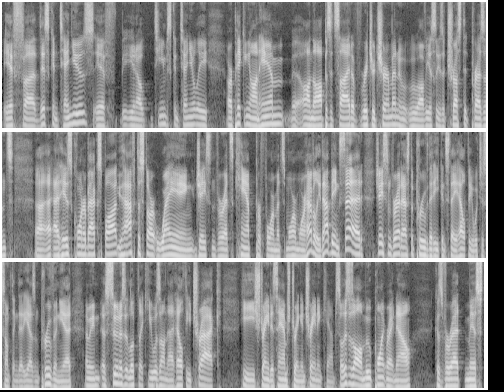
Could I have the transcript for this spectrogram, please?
If uh, this continues, if, you know, teams continually are picking on him uh, on the opposite side of Richard Sherman, who, who obviously is a trusted presence uh, at his cornerback spot, you have to start weighing Jason Verrett's camp performance more and more heavily. That being said, Jason Verrett has to prove that he can stay healthy, which is something that he hasn't proven yet. I mean, as soon as it looked like he was on that healthy track, he strained his hamstring in training camp. So this is all a moot point right now because Verrett missed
